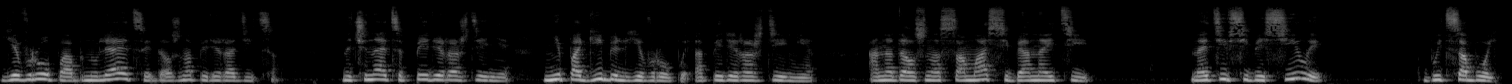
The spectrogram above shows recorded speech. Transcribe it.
Европа обнуляется и должна переродиться. Начинается перерождение – не погибель Европы, а перерождение. Она должна сама себя найти. Найти в себе силы быть собой.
